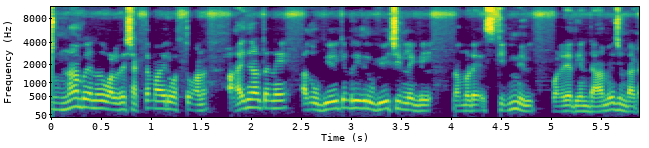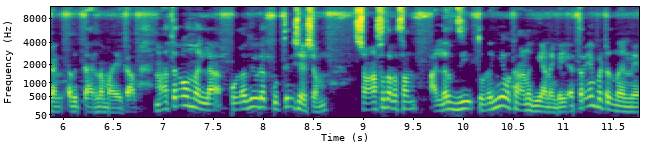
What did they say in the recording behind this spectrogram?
ചുണ്ണാമ്പ് എന്നത് വളരെ ശക്തമായ ഒരു വസ്തുവാണ്. ആയതിനാൽ തന്നെ അത് ഉപയോഗിക്കേണ്ട രീതിയിൽ ഉപയോഗിച്ചില്ലെങ്കിൽ നമ്മുടെ സ്കിന്നിൽ വളരെയധികം ഡാമേജ് ഉണ്ടാക്കാൻ അത് കാരണമായേക്കാം. മാത്രവുമല്ല കുളവിയുടെ കുത്തിന് ശേഷം ശ്വാസതടസ്സം അലർജി തുടങ്ങിയവ കാണുകയാണെങ്കിൽ എത്രയും പെട്ടെന്ന് തന്നെ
